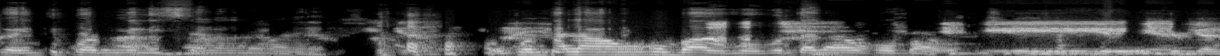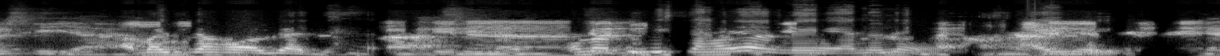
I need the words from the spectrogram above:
24 minutes na lang naman eh. Pupunta lang ako Cubao. Pupunta lang ako Cubao. Si Rio Garcia. Abalikan ko agad. Ah. Ang mabilis na ngayon, may ano na eh. Mga highway. Sila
